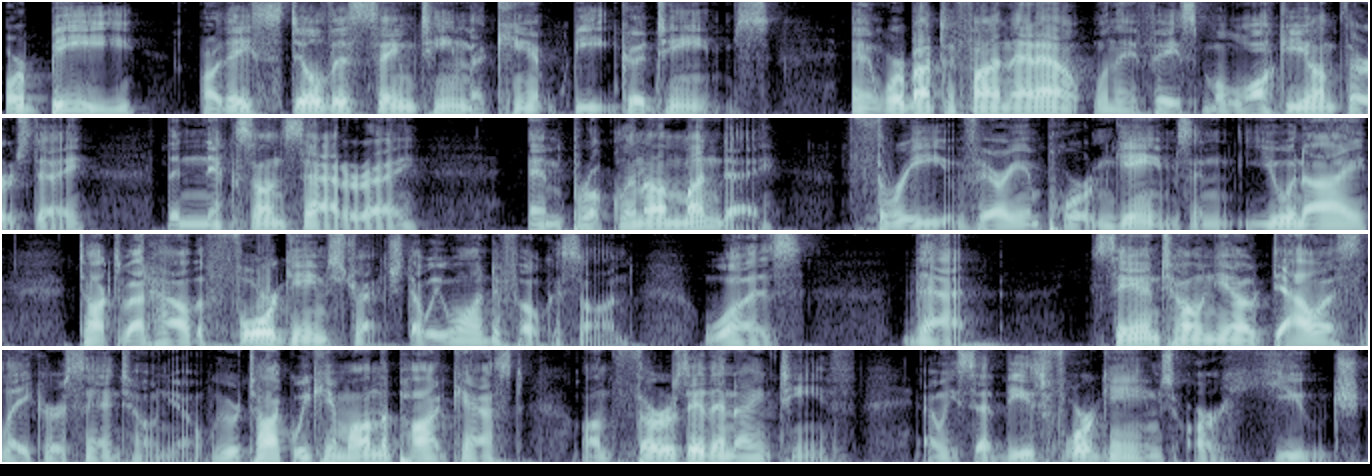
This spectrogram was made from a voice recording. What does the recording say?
or B, are they still this same team that can't beat good teams? And we're about to find that out when they face Milwaukee on Thursday, the Knicks on Saturday, and Brooklyn on Monday. Three very important games. And you and I talked about how the four game stretch that we wanted to focus on was that San Antonio, Dallas, Lakers, San Antonio. We were talking we came on the podcast on Thursday the 19th and we said these four games are huge.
